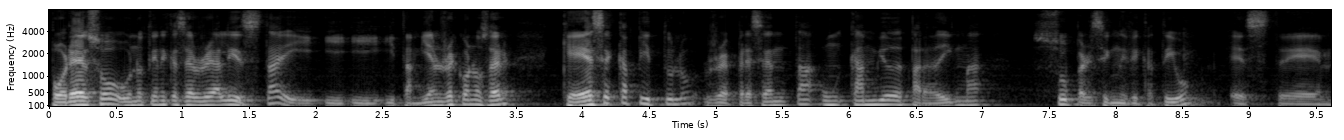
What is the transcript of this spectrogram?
por eso uno tiene que ser realista y, y, también reconocer que ese capítulo representa un cambio de paradigma súper significativo. Este,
